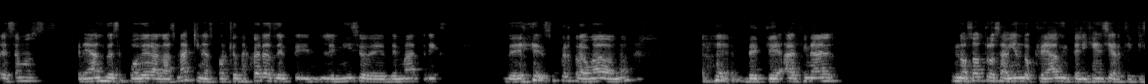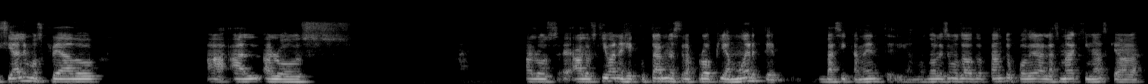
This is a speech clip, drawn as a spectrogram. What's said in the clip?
estamos creando ese poder a las máquinas, porque te acuerdas del, del inicio de, de Matrix, de súper traumado, ¿no? de que al final nosotros habiendo creado inteligencia artificial hemos creado a, a, a, los, a, los, a los que iban a ejecutar nuestra propia muerte, básicamente, digamos. No les hemos dado tanto poder a las máquinas que ahora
